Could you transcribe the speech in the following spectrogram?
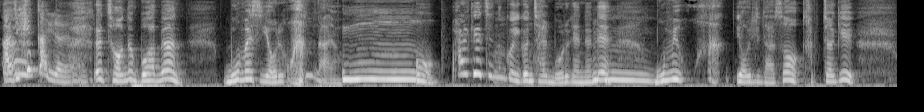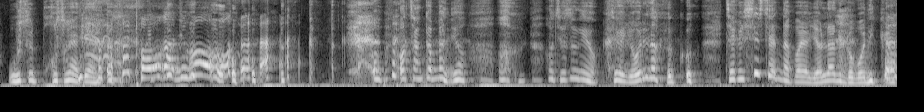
아주 헷갈려요. 저는 뭐 하면 몸에서 열이 확 나요. 음. 어, 빨개지는 거 이건 잘 모르겠는데 음. 몸이 확 열이 나서 갑자기 옷을 벗어야 돼. 더워가지고. 어, 어, 잠깐만요. 어, 어, 죄송해요. 제가 열이 나갖고 제가 실수했나 봐요. 열 나는 거 보니까.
